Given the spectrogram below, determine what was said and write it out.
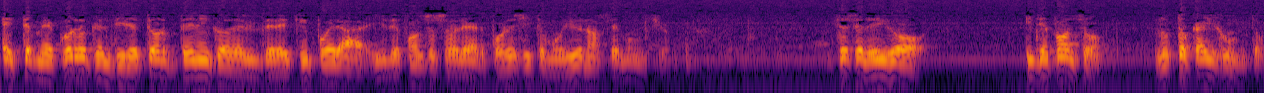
este, me acuerdo que el director técnico del, del equipo era Ildefonso Soler, por eso murió no hace mucho. Entonces le digo, Ildefonso, nos toca ir juntos.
